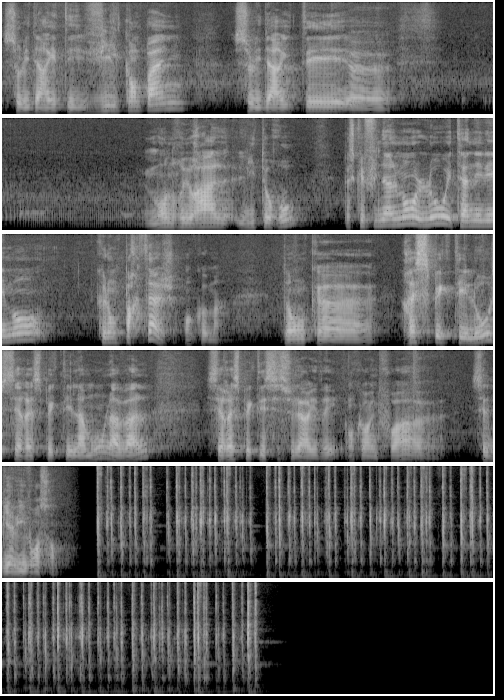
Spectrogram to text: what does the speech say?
solidarité ville-campagne, solidarité monde rural, littoraux, parce que finalement, l'eau est un élément que l'on partage en commun. Donc, Respecter l'eau, c'est respecter l'amont, l'aval, c'est respecter ses solidarités. Encore une fois, euh, c'est le bien vivre ensemble.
